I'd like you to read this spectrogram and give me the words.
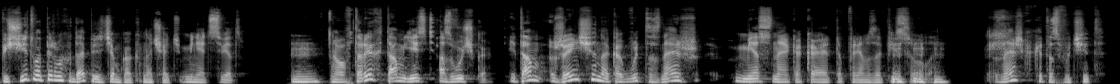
пищит, во-первых, да, перед тем, как начать менять свет. А во-вторых, там есть озвучка. И там женщина, как будто, знаешь, местная какая-то прям записывала. Знаешь, как это звучит?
